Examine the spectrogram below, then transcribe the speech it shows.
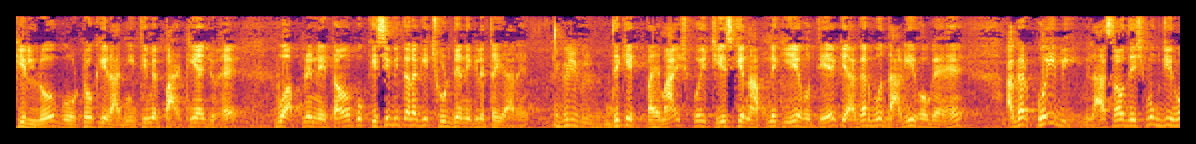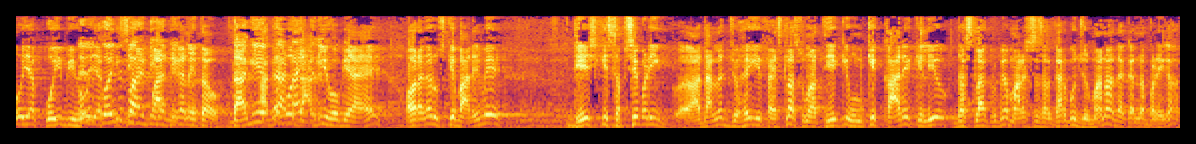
कि लोग वोटों की राजनीति में पार्टियाँ जो है वो अपने नेताओं को किसी भी तरह की छूट देने के लिए तैयार हैं। बिल्कुल देखिए पैमाइश कोई चीज़ के नापने की ये होती है कि अगर वो दागी हो गए हैं अगर कोई भी विलासराव देशमुख जी हो या कोई भी हो या कोई भी किसी भी पार्टी का पार्टी का नेता हो। हो दागी अगर वो दागी हो गया है और अगर उसके बारे में देश की सबसे बड़ी अदालत जो है ये फैसला सुनाती है कि उनके कार्य के लिए दस लाख रुपया महाराष्ट्र सरकार को जुर्माना अदा करना पड़ेगा।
